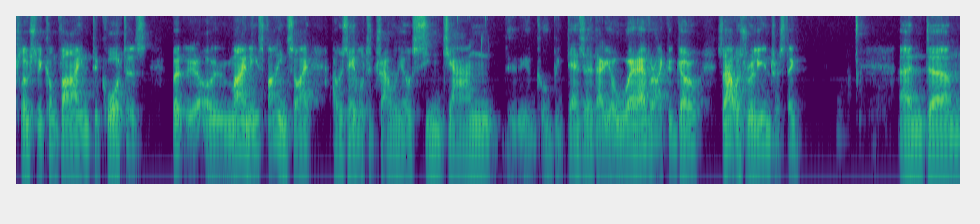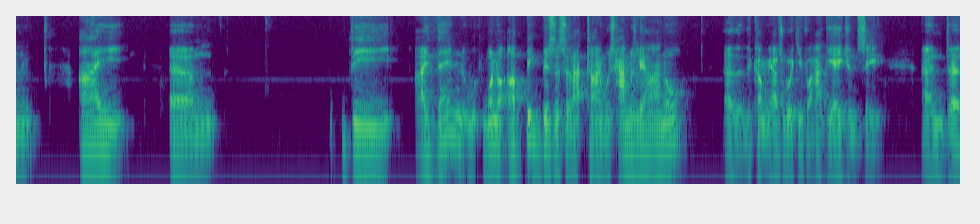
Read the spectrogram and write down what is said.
closely confined to quarters. But you know, mining is fine. So I, I was able to travel, you know, Xinjiang, Gobi Desert, you know, wherever I could go. So that was really interesting. And um, I, um, the, I then, one of our big business at that time was Hamersley Iron Ore. Uh, the, the, company I was working for had the agency and uh,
